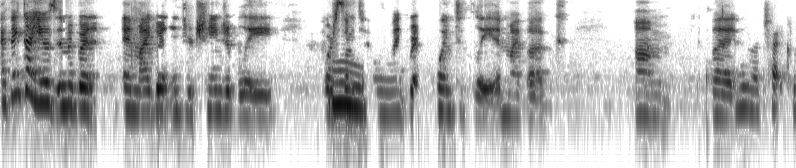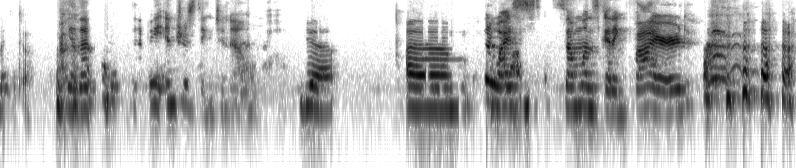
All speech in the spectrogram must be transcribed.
I think I use immigrant and migrant interchangeably or sometimes mm. migrant pointedly in my book. Um, but I'm gonna check later. yeah, that, that'd be interesting to know. Yeah. Um, Otherwise, someone's getting fired.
